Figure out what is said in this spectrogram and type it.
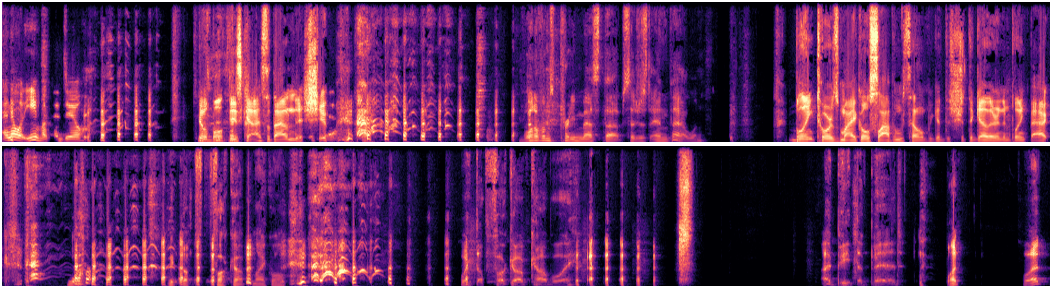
I know what Eva could do. Kill both these guys without an issue. One of them's pretty messed up, so just end that one. Blink towards Michael, slap him, tell him to get the shit together, and then blink back. Wake the fuck up, Michael. Wake the fuck up, cowboy. I beat the bed. What? What?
